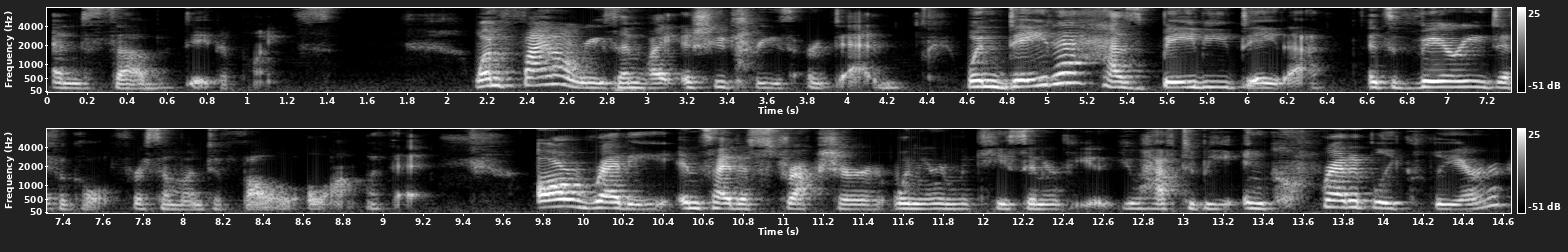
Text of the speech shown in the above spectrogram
and sub data points. One final reason why issue trees are dead. When data has baby data, it's very difficult for someone to follow along with it. Already inside a structure, when you're in a case interview, you have to be incredibly clear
